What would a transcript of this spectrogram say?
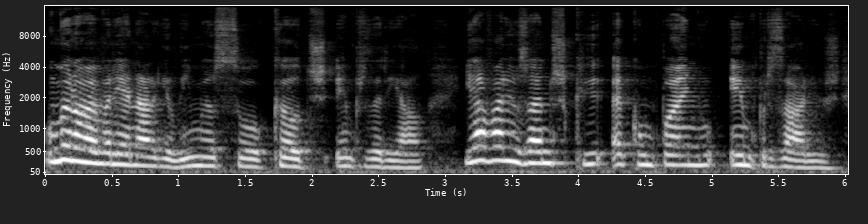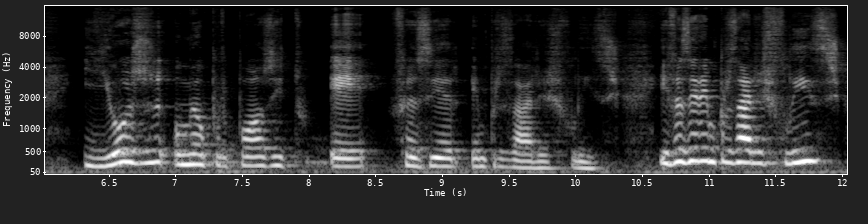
o meu nome é Mariana Arguilima, eu sou coach empresarial e há vários anos que acompanho empresários e hoje o meu propósito é fazer empresários felizes. E fazer empresários felizes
